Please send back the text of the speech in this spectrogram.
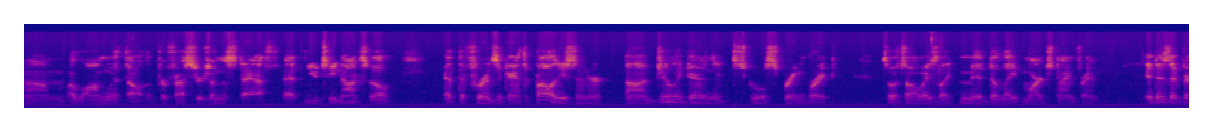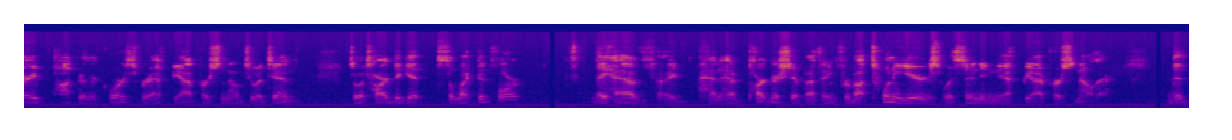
um, along with all the professors and the staff at UT Knoxville at the Forensic Anthropology Center, uh, generally during the school spring break. So it's always like mid to late March timeframe. It is a very popular course for FBI personnel to attend, so it's hard to get selected for. They have had to have partnership, I think, for about 20 years with sending the FBI personnel there. The,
